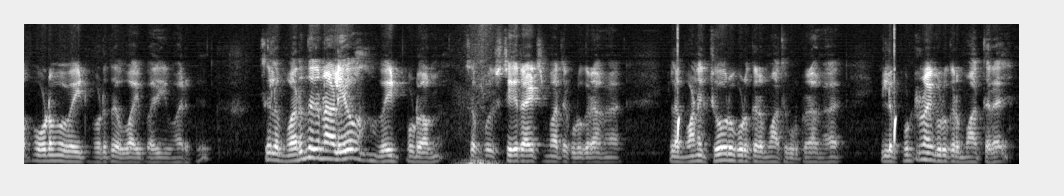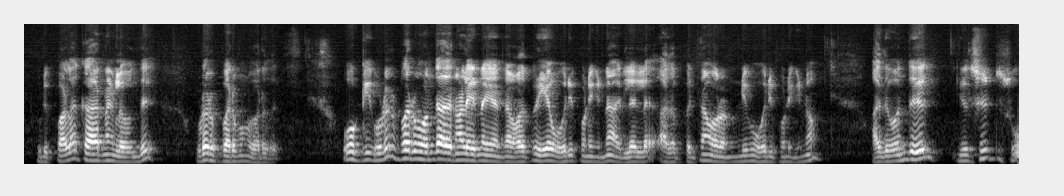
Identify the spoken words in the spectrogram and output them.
அப்போ உடம்பு வெயிட் போடுறது வாய்ப்பு அதிகமாக இருக்குது சில மருந்துகளாலேயும் வெயிட் போடுவாங்க. சப்போஸ் ஸ்டீராய்ட்ஸ் மாத்திரை கொடுக்குறாங்க. இல்லை மனச்சோறு கொடுக்குற மாத்திரை கொடுக்குறாங்க. இல்லை புற்றுநோய் கொடுக்குற மாத்திரை. இப்படி பல காரணங்களை வந்து உடற்பருமன் வருது. ஓகே உடற்பருவம் வந்து அதனால் என்ன என்ன அதை ஏன் ஒரி பண்ணிங்கன்னா இல்லை இல்லை அதை பற்றி தான் ஒரு முடிவு ஒரி பண்ணிக்கணும் அது வந்து இட்ஸ் சோ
